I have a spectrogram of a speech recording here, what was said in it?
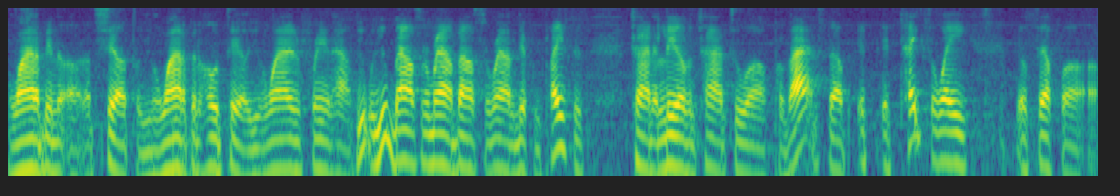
wind up in a, a shelter. You're going to wind up in a hotel. You're going to wind up in a friend house. You, you bouncing around, bouncing around in different places, trying to live and trying to uh, provide stuff. It, it takes away your self, uh, uh,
